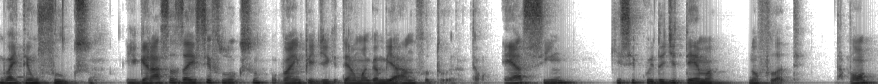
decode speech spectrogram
vai ter um fluxo. E graças a esse fluxo vai impedir que tenha uma gambiarra no futuro. Então, é assim que se cuida de tema no Flutter, tá bom?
